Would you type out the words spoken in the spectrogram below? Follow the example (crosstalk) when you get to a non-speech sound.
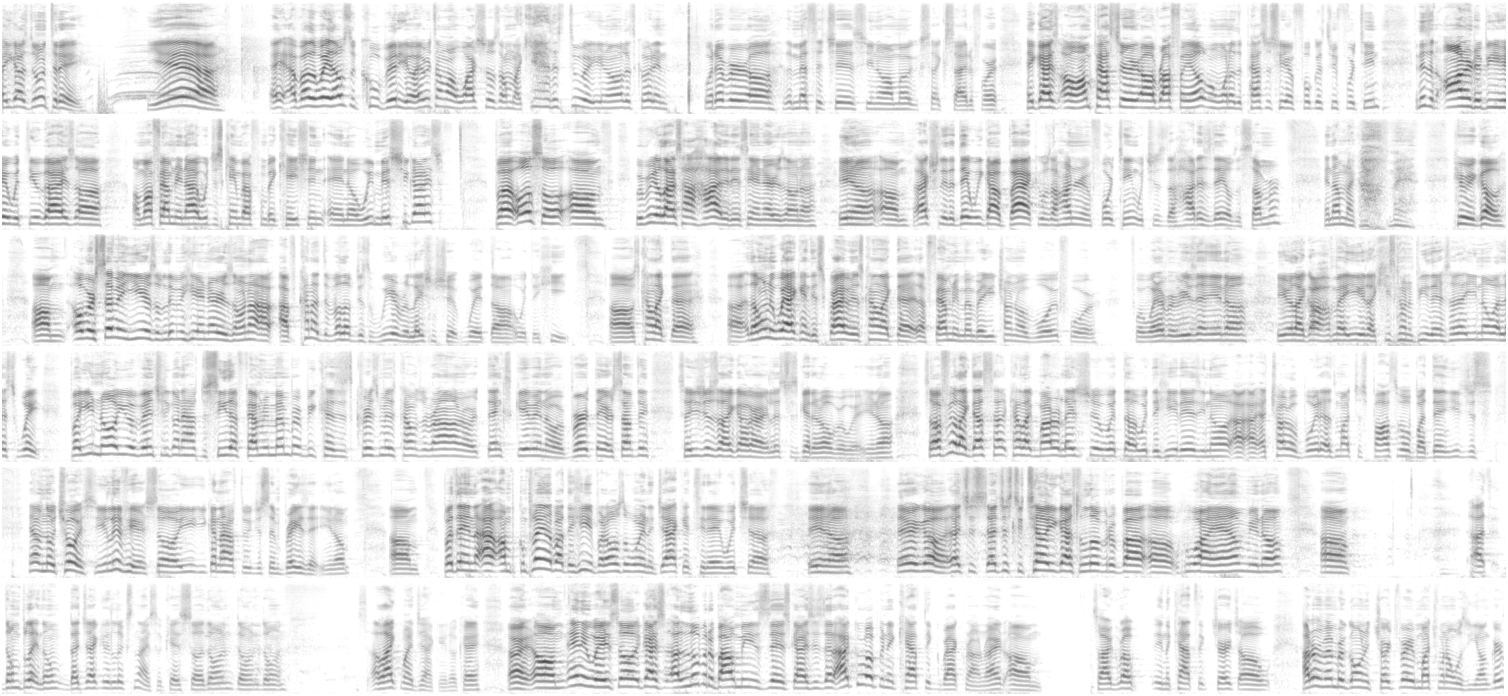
How you guys doing today? Yeah. Hey, uh, by the way, that was a cool video. Every time I watch those, I'm like, yeah, let's do it. You know, let's go ahead and whatever uh, the message is, you know, I'm excited for it. Hey guys, uh, I'm Pastor uh, Rafael. I'm one of the pastors here at Focus 314. It is an honor to be here with you guys. Uh, uh, my family and I, we just came back from vacation, and uh, we missed you guys. But also, um, we realized how hot it is here in Arizona. You know, um, actually, the day we got back, it was 114, which is the hottest day of the summer. And I'm like, oh man, here we go. Um, over seven years of living here in Arizona, I, have kind of developed this weird relationship with uh, with the heat. Uh, it's kind of like the uh, the only way I can describe it is kind of like that family member you're trying to avoid for for whatever reason, you know. You're like, oh man, you're like, he's gonna be there. So you know what, let's wait. But you know you're eventually gonna have to see that family member because it's Christmas comes around or Thanksgiving or birthday or something. So you're just like, all right, let's just get it over with, you know. So I feel like that's kind of like my relationship with the, with the heat is, you know. I, I try to avoid it as much as possible, but then you just you have no choice. You live here, so you you kind of have to just embrace it, you know. Um, but then I, am complaining about the heat, but I'm also wearing a jacket today, which uh, you know. There you go. That's just that's just to tell you guys a little bit about uh, who I am. You know, um, uh, don't blame. Don't that jacket looks nice. Okay, so don't don't don't. I like my jacket. Okay. All right. Um. Anyway, so guys, a little bit about me is this, guys, is that I grew up in a Catholic background, right? Um. So I grew up in the Catholic church. Uh, I don't remember going to church very much when I was younger.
